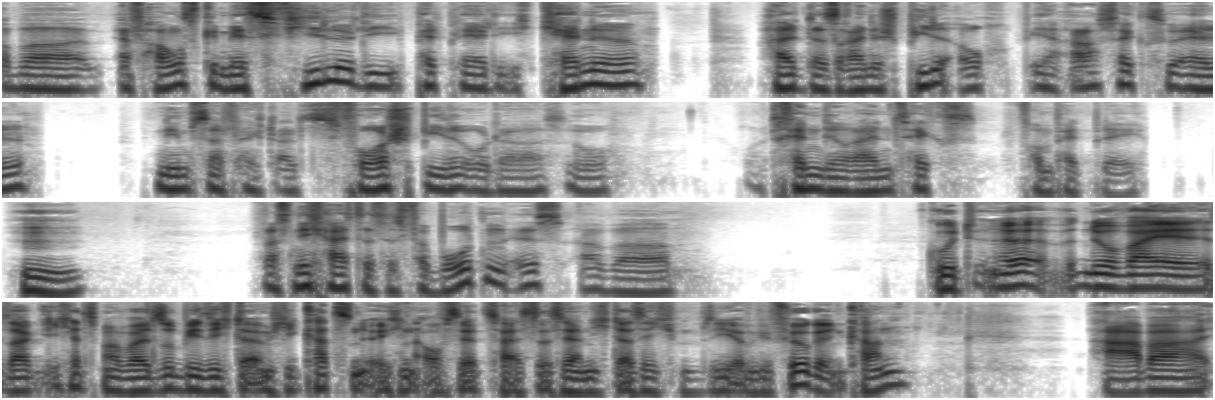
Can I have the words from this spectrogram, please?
aber erfahrungsgemäß viele, die Petplayer, die ich kenne, halten das reine Spiel auch eher asexuell, nehmen es dann vielleicht als Vorspiel oder so und trennen den reinen Sex vom Petplay. Hm. Was nicht heißt, dass es verboten ist, aber Gut, ne, nur weil, sag ich jetzt mal, weil Subi sich da irgendwie Katzenöhrchen aufsetzt, heißt das ja nicht, dass ich sie irgendwie vögeln kann. Aber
